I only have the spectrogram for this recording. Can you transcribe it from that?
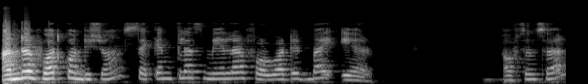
Under what conditions second class mail are forwarded by air? Options are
